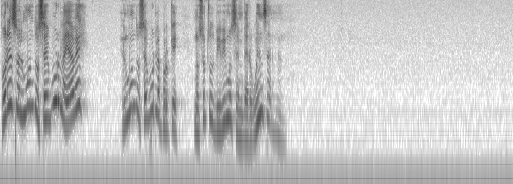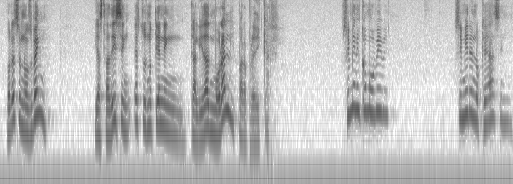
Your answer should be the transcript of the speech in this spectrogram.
Por eso el mundo se burla, ya ve. El mundo se burla porque nosotros vivimos en vergüenza, hermano. Por eso nos ven y hasta dicen, estos no tienen calidad moral para predicar. Si miren cómo viven, si miren lo que hacen,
